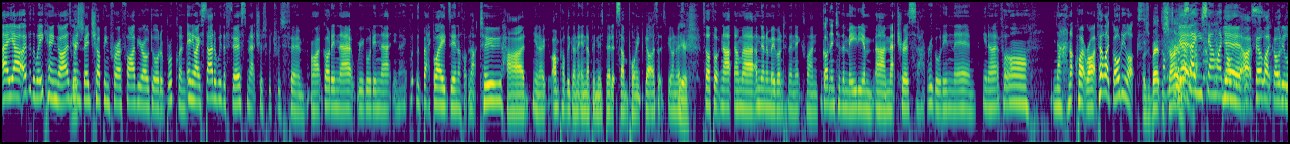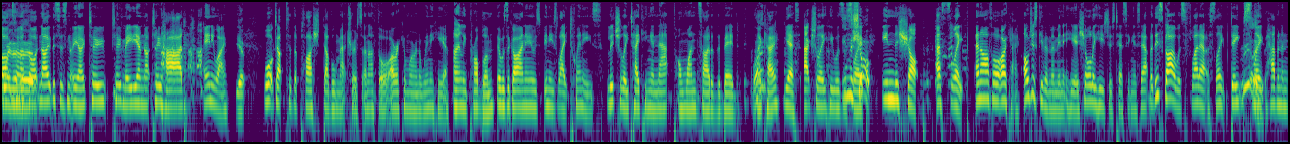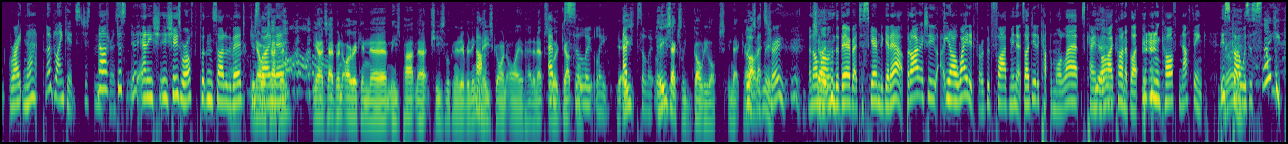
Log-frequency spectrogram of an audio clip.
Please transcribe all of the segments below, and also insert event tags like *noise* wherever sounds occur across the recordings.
I, uh, over the weekend, guys, went bed shopping for our five year old daughter, Brooklyn. Anyway, started with the first mattress, which was firm. All right, got in that, wriggled in that, you know, put the back blades in. I thought, nah, too hard. You know, I'm probably going to end up in this bed at some point, guys, let's be honest. Yes. So I thought, nah, I'm, uh, I'm going to move on to the next one. Got into the medium uh, mattress, wriggled in there, and, you know, I thought, oh, nah, not quite right. Felt like Goldilocks. I was about to I was say. going Yeah. say you sound like yeah, I Goldilocks. felt like Goldilocks, and I thought, no, this is you know too too medium, not too hard. Anyway, Yep. Walked up to the plush double mattress, and I thought, I reckon we're on a winner here. Only problem, there was a guy and he was in his late twenties, literally taking a nap on one side of the bed. What? Okay, yes, actually, he was In the asleep shop? in the shop asleep. And I thought, okay, I'll just give him a minute here. Surely he's just testing us out. But this guy was flat out asleep, deep Really? sleep, having a great nap. No blankets, just the No, mattress. just and his, his shoes were off. Put them on the side of the uh, bed, just you know what's lying there. happened? *laughs* You know what's happened? I reckon uh, his partner, she's looking at everything, and Oh. he's gone, I have had an absolute gutful. Absolutely, Yeah, he's- absolutely. He's actually Goldilocks in that case. well, isn't that's he? true. And I'm So- on the bear about to scare him to get out. But I actually, you know, I waited for a good five minutes. I did a couple more laps, came Yeah. by, kind of like *clears throat* coughed, nothing. This guy Right. was asleep.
